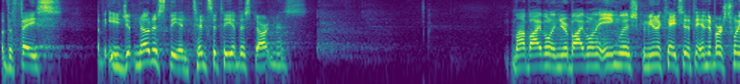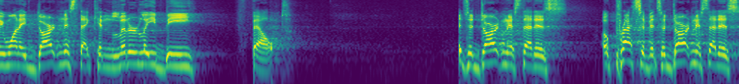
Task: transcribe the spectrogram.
of the face of Egypt. Notice the intensity of this darkness. My Bible and your Bible in the English communicates it at the end of verse 21 a darkness that can literally be felt. It's a darkness that is oppressive. It's a darkness that is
